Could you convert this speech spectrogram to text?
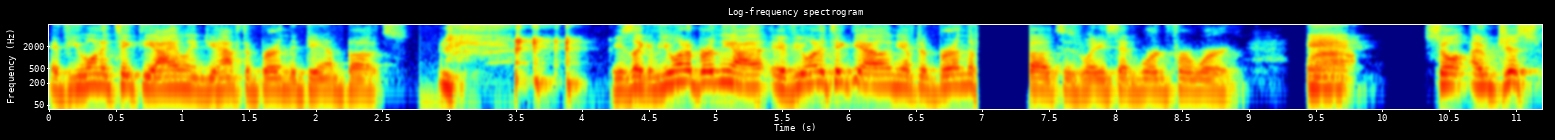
if you want to take the island, you have to burn the damn boats. He's like, if you want to burn the island, if you want to take the island, you have to burn the boats, is what he said word for word. And Wow. so I just,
